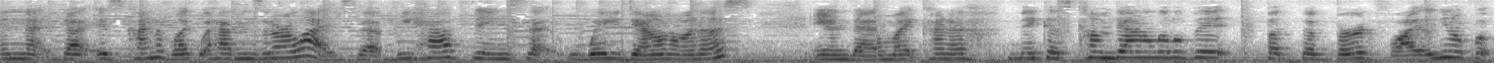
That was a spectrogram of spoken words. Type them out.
And that that is kind of like what happens in our lives that we have things that weigh down on us and that might kind of make us come down a little bit but the bird fly you know but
